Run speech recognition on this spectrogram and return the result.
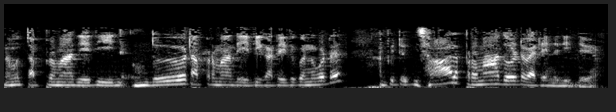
නමුත් අප්‍රමාදයේදී හොඳට අප්‍රමාදයේදී කටයුතු කරනකොට අපිට විශාල ප්‍රමාද වලට වැටෙන්න සිද්ධ වෙනවා.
